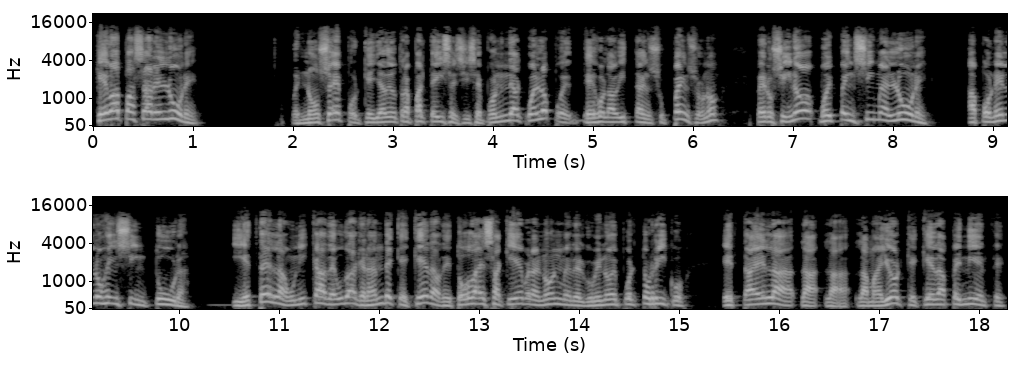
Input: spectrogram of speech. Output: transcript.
¿Qué va a pasar el lunes? Pues no sé, porque ella de otra parte dice, si se ponen de acuerdo, pues dejo la vista en suspenso, ¿no? Pero si no, voy para encima el lunes a ponerlos en cintura. Y esta es la única deuda grande que queda de toda esa quiebra enorme del gobierno de Puerto Rico. Esta es la, la mayor que queda pendiente.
